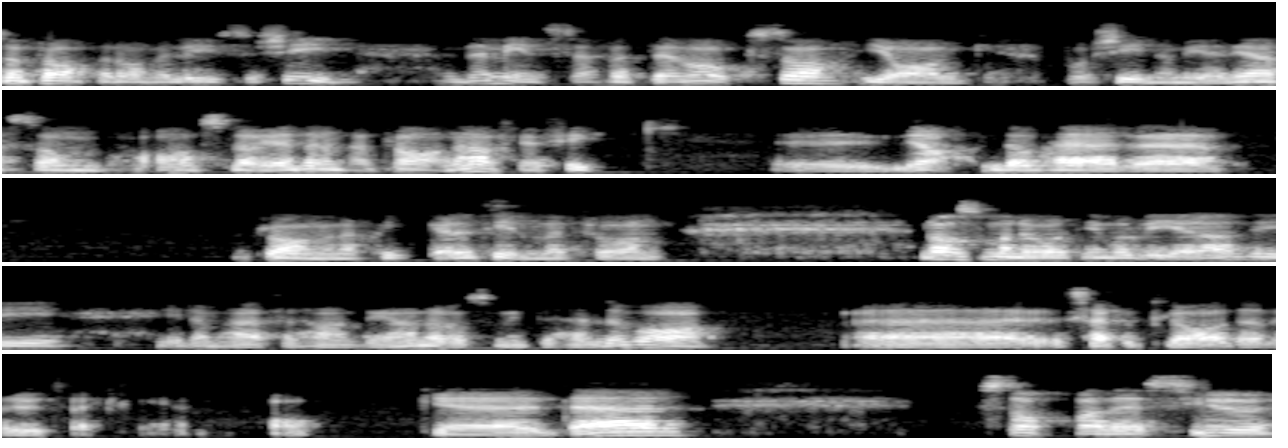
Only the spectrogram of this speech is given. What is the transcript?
som jag pratade om i Lysekil, det minns jag för att det var också jag på Kina Media som avslöjade de här planerna för jag fick eh, ja, de här eh, planerna skickade till mig från någon som hade varit involverad i, i de här förhandlingarna och som inte heller var eh, särskilt glad över utvecklingen. Och eh, där stoppades ju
